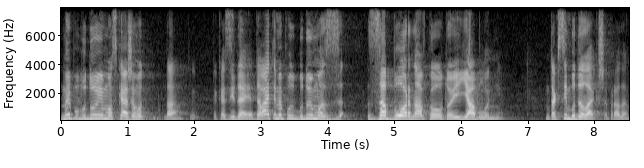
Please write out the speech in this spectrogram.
ми побудуємо, скажімо, да, якась ідея. Давайте ми побудуємо забор навколо тої яблуні. Ну, Так всім буде легше, правда?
